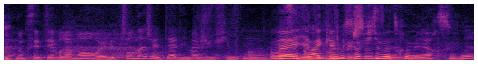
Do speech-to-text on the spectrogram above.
bon. Donc c'était vraiment ouais, le tournage a été à l'image du film. quoi. Et Ouais, c'est il y quoi, avait vous, quelque Sophie, chose. de- votre meilleur souvenir?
